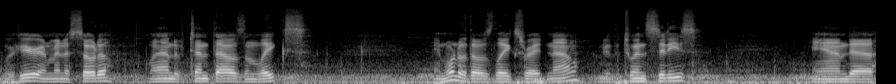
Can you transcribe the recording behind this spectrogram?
We're here in Minnesota, land of 10,000 lakes. And one of those lakes right now, near the Twin Cities. And uh,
